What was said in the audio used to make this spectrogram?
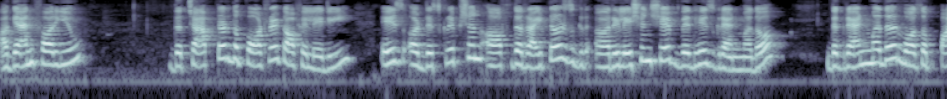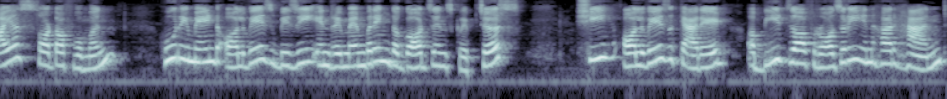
again for you. The chapter The Portrait of a Lady is a description of the writer's uh, relationship with his grandmother. The grandmother was a pious sort of woman who remained always busy in remembering the gods in scriptures. She always carried a beads of rosary in her hand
